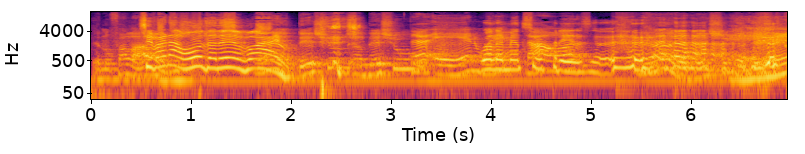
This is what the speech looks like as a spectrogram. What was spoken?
Eu não falava. Você vai na onda, né? Vai. É, eu deixo. Eu deixo. É, é, não O é? elemento surpresa. Não, eu deixo, eu deixo o É,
